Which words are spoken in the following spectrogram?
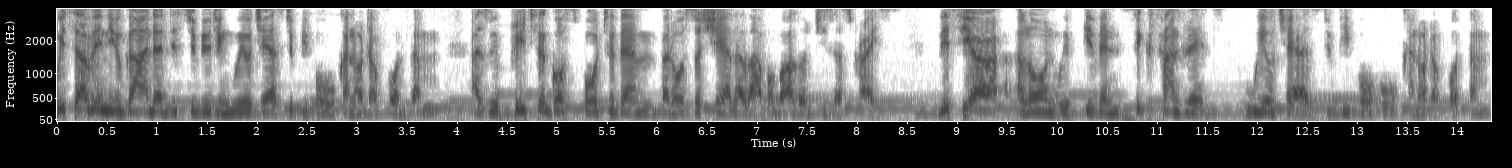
we serve in Uganda distributing wheelchairs to people who cannot afford them as we preach the gospel to them, but also share the love of our Lord Jesus Christ. This year alone, we've given 600 wheelchairs to people who cannot afford them.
